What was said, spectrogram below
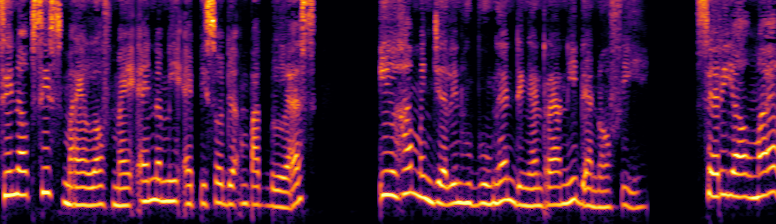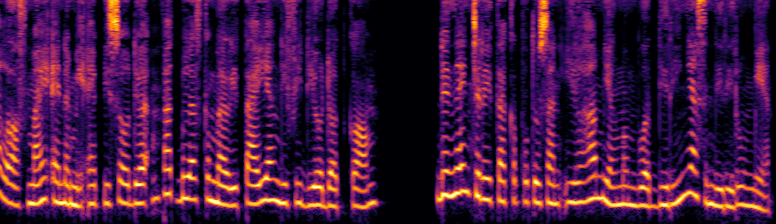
Sinopsis My Love My Enemy episode 14, Ilham menjalin hubungan dengan Rani dan Novi. Serial My Love My Enemy episode 14 kembali tayang di video.com dengan cerita keputusan Ilham yang membuat dirinya sendiri rumit.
